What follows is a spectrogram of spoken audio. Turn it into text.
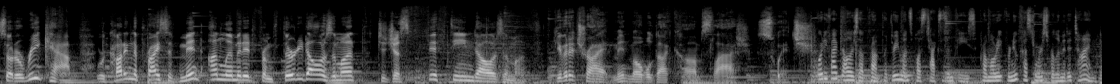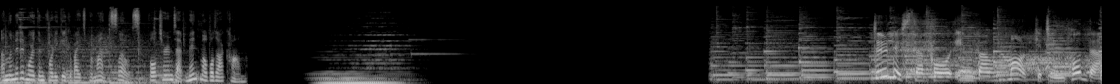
So to recap, we're cutting the price of Mint Unlimited from $30 a month to just $15 a month. Give it a try at mintmobile.com slash switch. $45 upfront for three months plus taxes and fees. Promo rate for new customers for limited time. Unlimited more than 40 gigabytes per month. Slows. Full terms at mintmobile.com. Du lyssnar på Inbound Marketing-podden.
